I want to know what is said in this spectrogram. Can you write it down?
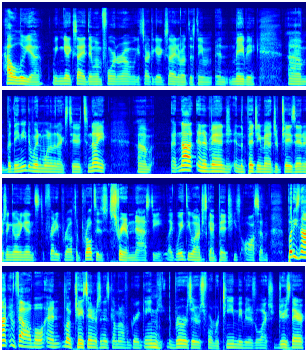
hallelujah, we can get excited. They won four in a row. And we can start to get excited about this team, and maybe. Um, but they need to win one of the next two tonight. Um, uh, not an advantage in the pitching matchup. Chase Anderson going against Freddie Peralta. Peralta is straight up nasty. Like, wait till you watch this guy pitch. He's awesome, but he's not infallible. And look, Chase Anderson is coming off a great game. He, the Brewers are his former team. Maybe there's a little extra juice there.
